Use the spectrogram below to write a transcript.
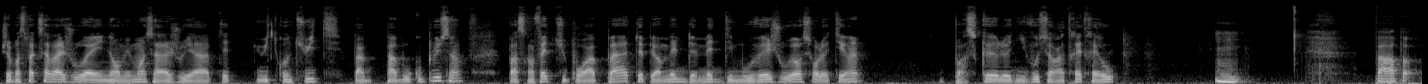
je pense pas que ça va jouer énormément ça va jouer à peut-être 8 contre 8 pas pas beaucoup plus hein parce qu'en fait tu pourras pas te permettre de mettre des mauvais joueurs sur le terrain parce que le niveau sera très très haut. Hmm. Par rapport,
